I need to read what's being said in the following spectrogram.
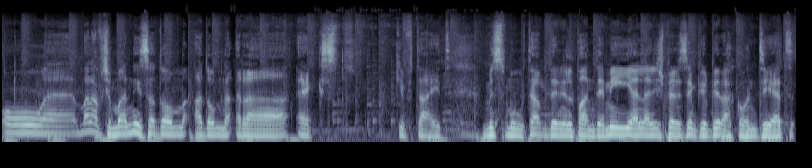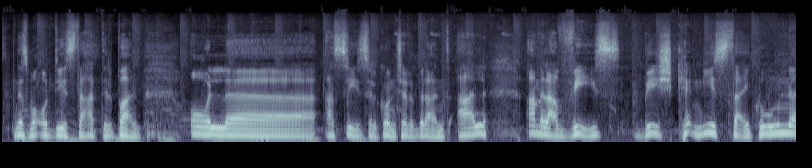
U eh, ma nafx ma nies għadhom għadhom naqra ex kif tajt mismuta b'din il-pandemija għaliex pereżempju l-bieraħ konti qed nisma' qudies taħat il-palm. U l-assis il-konċelebrant qal għamel avviż biex kemm jista' jkun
